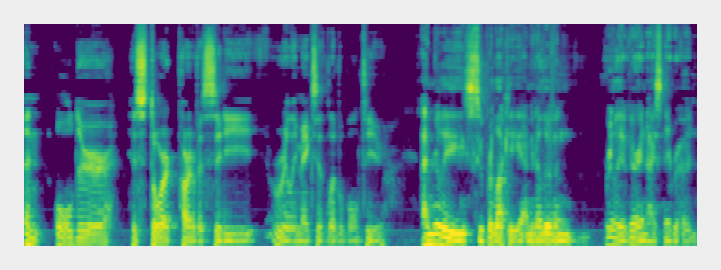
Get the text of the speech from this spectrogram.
an older historic part of a city really makes it livable to you? I'm really super lucky. I mean, I live in really a very nice neighborhood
